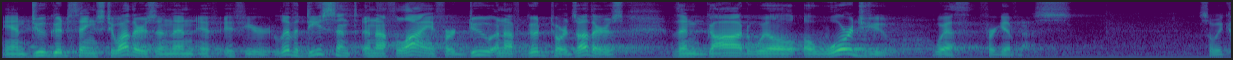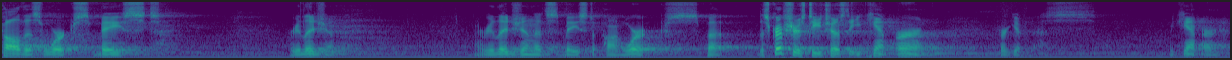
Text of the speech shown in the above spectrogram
and do good things to others. And then, if, if you live a decent enough life or do enough good towards others, then God will award you with forgiveness. So, we call this works based religion, a religion that's based upon works. But the scriptures teach us that you can't earn forgiveness, you can't earn it.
